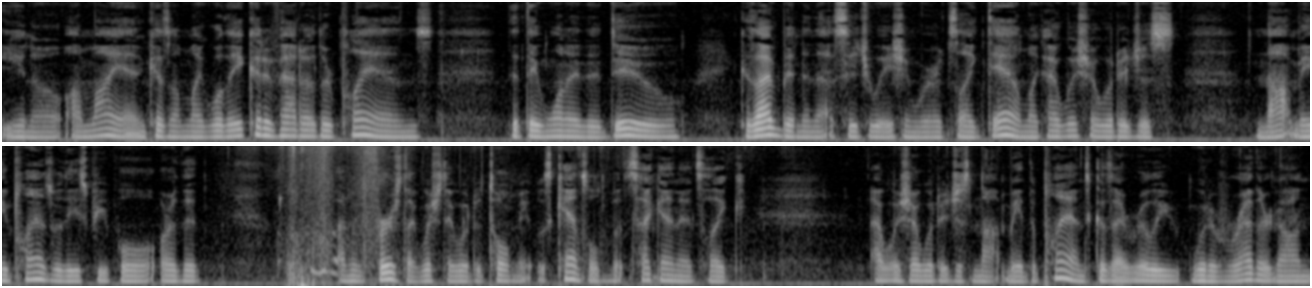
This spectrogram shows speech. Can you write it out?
you know, on my end because I'm like, well, they could have had other plans that they wanted to do. Because I've been in that situation where it's like, damn, like I wish I would have just not made plans with these people, or that. I mean, first, I wish they would have told me it was canceled, but second, it's like, I wish I would have just not made the plans because I really would have rather gone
